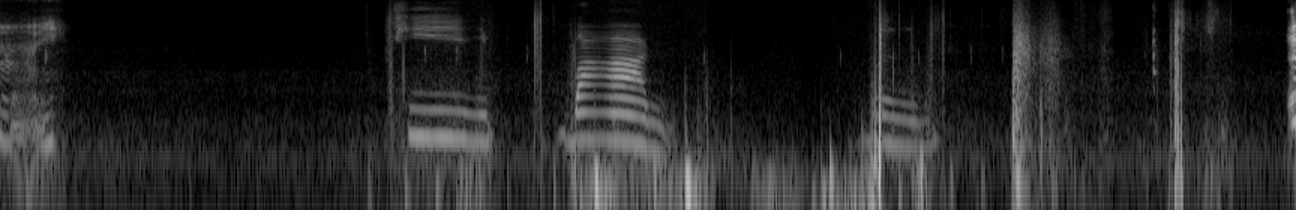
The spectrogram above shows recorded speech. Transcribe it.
หาย ที่บ้านมึง มึ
